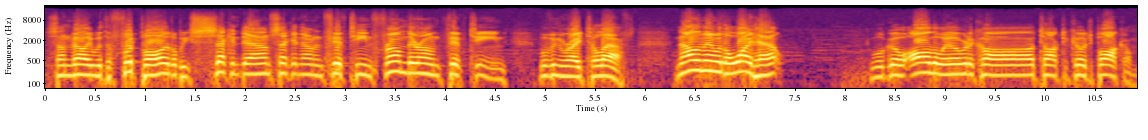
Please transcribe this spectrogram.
Sun Valley with the football. It'll be second down, second down and 15 from their own 15, moving right to left. Now the man with the white hat will go all the way over to call, talk to Coach Balkum.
